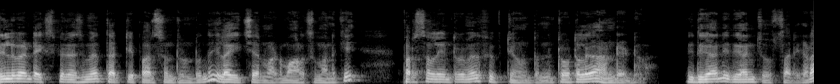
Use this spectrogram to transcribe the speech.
రిలవెంట్ ఎక్స్పీరియన్స్ మీద థర్టీ పర్సెంట్ ఉంటుంది. ఇలా ఇచ్చారన్నమాట మార్క్స్ మనకి. పర్సనల్ ఇంటర్వ్యూ మీద ఫిఫ్టీ ఉంటుంది. టోటల్గా హండ్రెడ్ ఇది కానీ ఇది కానీ చూస్తారు ఇక్కడ.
